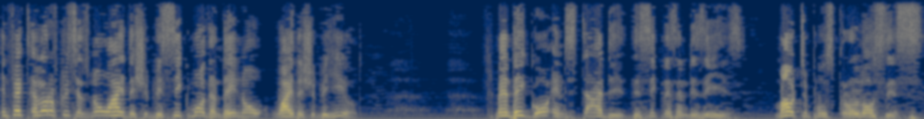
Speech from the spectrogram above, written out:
In fact, a lot of Christians know why they should be sick more than they know why they should be healed. Man, they go and study the sickness and disease. Multiple sclerosis.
